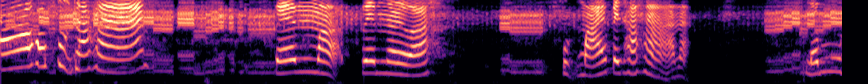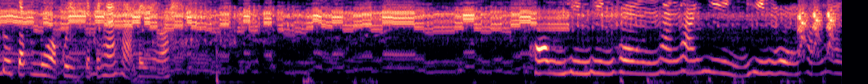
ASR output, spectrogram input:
อ๋อเขาฝึกทหาร เป็นมาเป็นอะไรวะ ฝึกหมาให้เป็นทหารอะแล้วมึงดูจากหมวกกูจะเป็นทหารได้ไงวะ ห้องหิงหิงห้องห้างห้างหิงหิงห้องห้างห้าง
